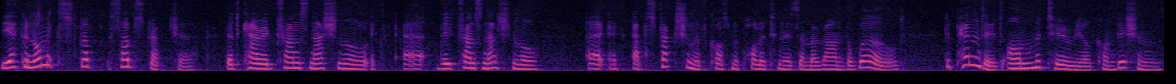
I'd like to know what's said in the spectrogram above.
The economic substructure that carried transnational, uh, the transnational uh, abstraction of cosmopolitanism around the world depended on material conditions,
